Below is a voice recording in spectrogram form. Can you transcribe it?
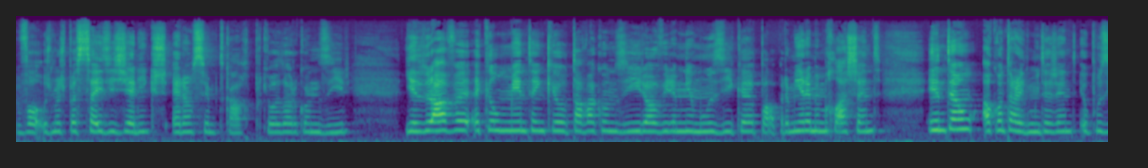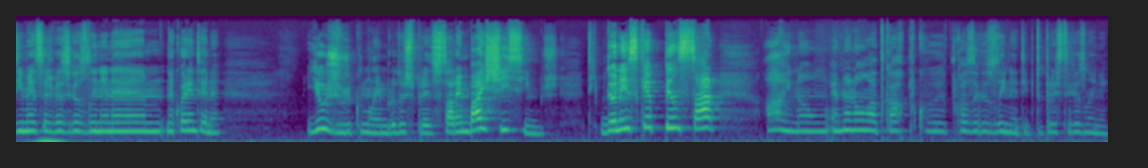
os meus passeios higiênicos eram sempre de carro, porque eu adoro conduzir e adorava aquele momento em que eu estava a conduzir, a ouvir a minha música, pá, para mim era mesmo relaxante. Então, ao contrário de muita gente, eu pus imensas vezes gasolina na, na quarentena. E eu juro que me lembro dos preços estarem baixíssimos. Tipo, de eu nem sequer pensar ai não, é melhor não andar de carro porque, por causa da gasolina, tipo, do preço da gasolina.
